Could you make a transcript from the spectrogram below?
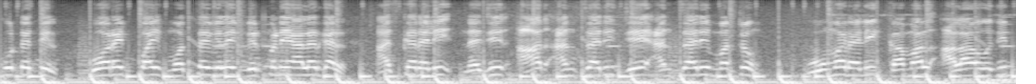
கூட்டத்தில் கோரைப்பாய் மொத்த விலை விற்பனையாளர்கள் அஸ்கர் அலி நஜீர் ஆர் அன்சாரி ஜே அன்சாரி மற்றும் உமர் அலி கமால் அலாவுதீன்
